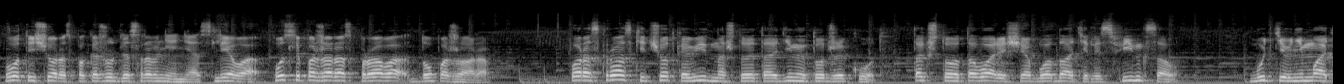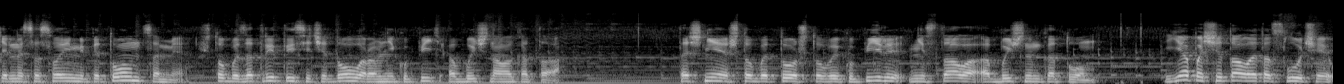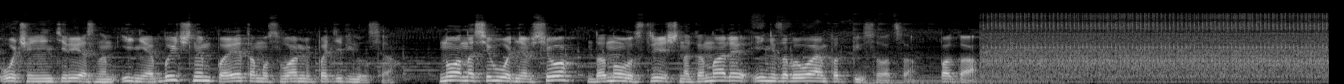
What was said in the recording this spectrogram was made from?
Вот еще раз покажу для сравнения. Слева после пожара, справа до пожара. По раскраске четко видно, что это один и тот же кот. Так что, товарищи обладатели сфинксов, будьте внимательны со своими питомцами, чтобы за 3000 долларов не купить обычного кота. Точнее, чтобы то, что вы купили, не стало обычным котом. Я посчитал этот случай очень интересным и необычным, поэтому с вами поделился. Ну а на сегодня все. До новых встреч на канале и не забываем подписываться. Пока.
